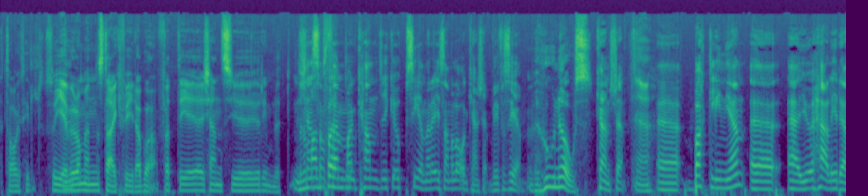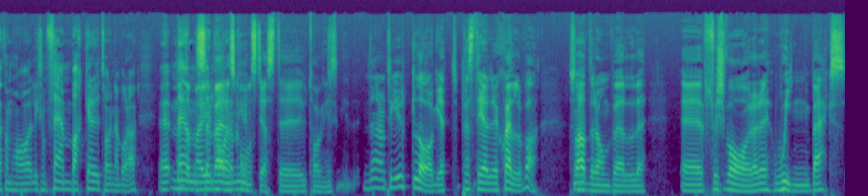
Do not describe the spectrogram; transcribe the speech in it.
ett tag till, så ger vi Mm. dem en stark fyra bara, för att det känns ju rimligt. Det känns som femman ändå- kan dyka upp senare i samma lag kanske, vi får se. Who knows? Kanske. Ja. Eh, backlinjen eh, är ju härlig i det att de har liksom fem backar uttagna bara. Eh, men Men de är ju världens de ju, konstigaste uttagnings... När de tog ut laget, presenterade det själva, så Mm. hade de väl eh, försvarare, wingbacks,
